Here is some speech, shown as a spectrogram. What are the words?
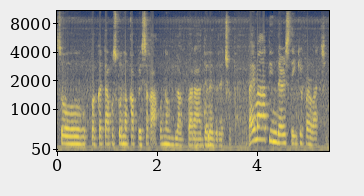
So, pagkatapos ko ng kape, saka ako ng vlog para dire-diretso tayo. Bye mga ka-tinders, thank you for watching.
